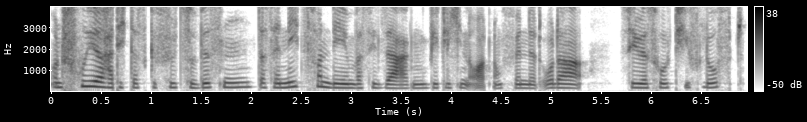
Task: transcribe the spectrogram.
Und früher hatte ich das Gefühl zu wissen, dass er nichts von dem, was sie sagen, wirklich in Ordnung findet. Oder Sirius holt tief Luft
